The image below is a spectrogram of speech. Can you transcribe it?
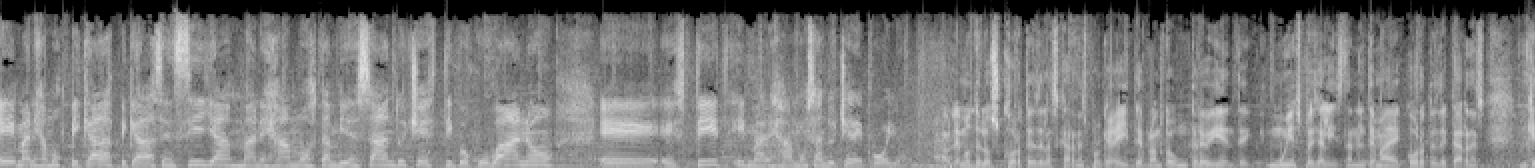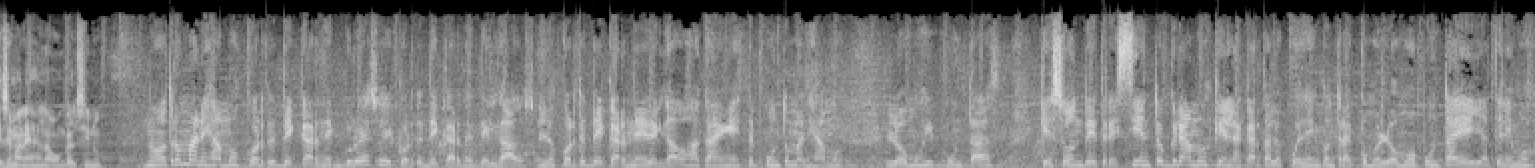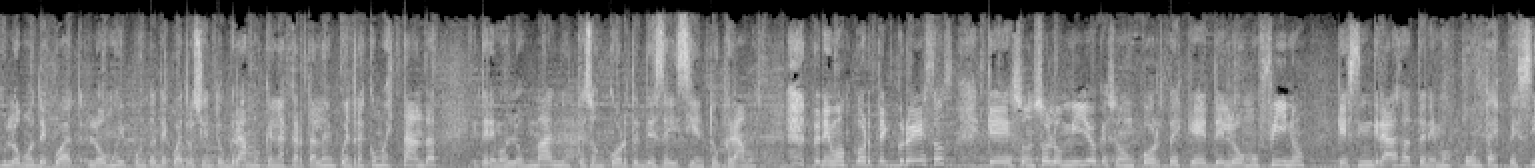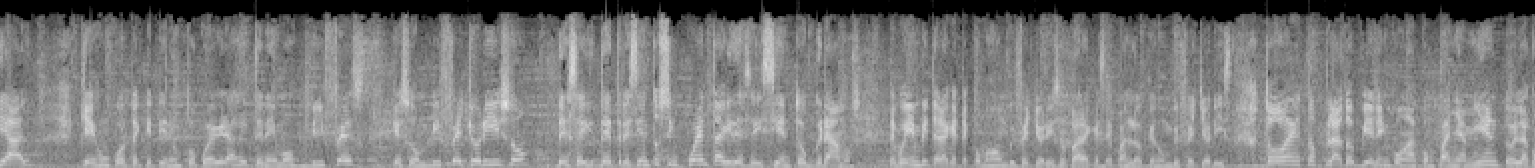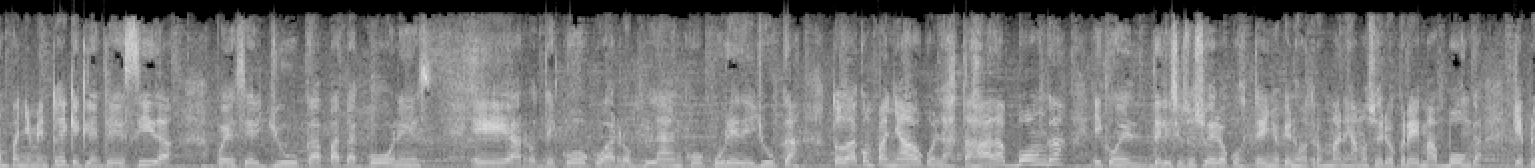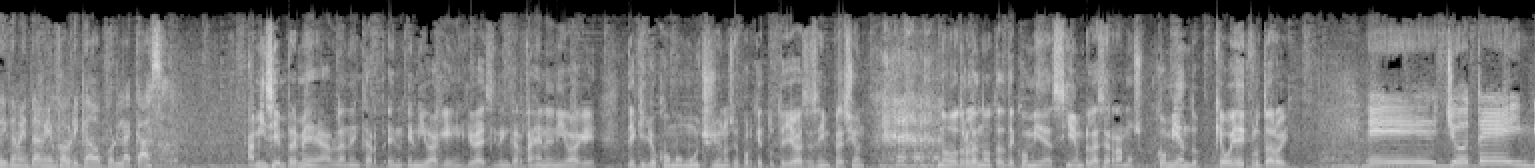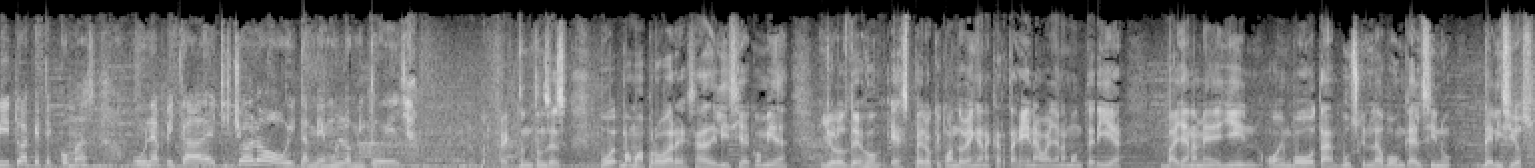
Eh, manejamos picadas, picadas sencillas, manejamos también sándwiches tipo cubano, eh, steak y manejamos sándwiches de pollo. Hablemos de los cortes de las carnes porque hay de pronto un televidente muy especialista en el tema de cortes de carnes que se maneja en la Bonga del Sinú. Nosotros manejamos cortes de carne gruesos y cortes de carne delgados. En los cortes de carne delgados acá en este punto manejamos lomos y puntas que son de 300 gramos, que en la carta los puedes encontrar como lomo o punta ella. Tenemos lomos, de cuat- lomos y puntas de 400 gramos, que en las cartas los encuentras como estándar. Y tenemos los magnus, que son cortes de 600 gramos. tenemos cortes gruesos, que son solomillo, que son cortes que es de lomo fino, que es sin grasa. Tenemos punta especial, que es un corte que tiene un poco de grasa. Y tenemos bifes, que son bife chorizo de, seis- de 350 y de 600 gramos. Te voy a invitar a que te comas un bife chorizo para que sepas lo que es un bife chorizo. Todos estos platos vienen con acompañamiento. El acompañamiento es el que el cliente decida. Puede ser yuca, patacones, eh, arroz de coco, arroz blanco, puré de yuca, todo acompañado con las tajadas bonga y con el delicioso suero costeño que nosotros manejamos, suero crema bonga, que es precisamente también fabricado por la casa. A mí siempre me hablan en, en, en Ibagué, iba a decir en Cartagena, en Ibagué, de que yo como mucho. Yo no sé por qué tú te llevas esa impresión. Nosotros las notas de comida siempre las cerramos comiendo. ¿Qué voy a disfrutar hoy? Eh, yo te invito a que te comas una picada de chicholo y también un lomito de ella. Bueno, perfecto. Entonces, vamos a probar esa delicia de comida. Yo los dejo. Espero que cuando vengan a Cartagena, vayan a Montería, vayan a Medellín o en Bogotá, busquen la bonga del Sinú. Delicioso.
